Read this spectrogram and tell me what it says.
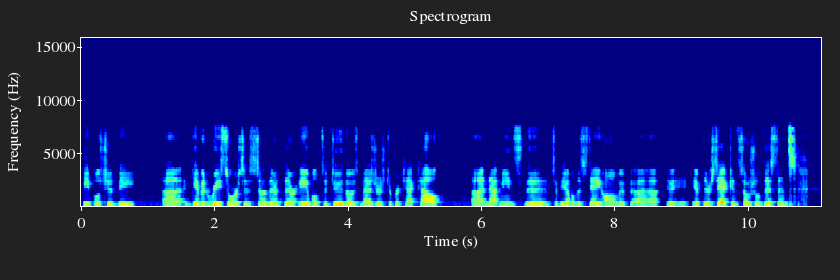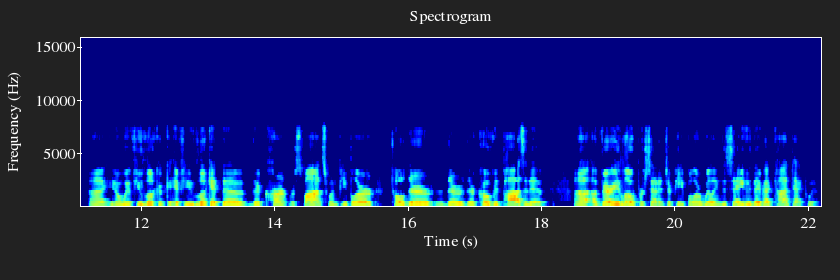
people should be uh, given resources so that they're able to do those measures to protect health, uh, and that means the to be able to stay home if uh, if they're sick and social distance. Uh, you know, if you look if you look at the the current response when people are told they're they're they're COVID positive uh, a very low percentage of people are willing to say who they've had contact with.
